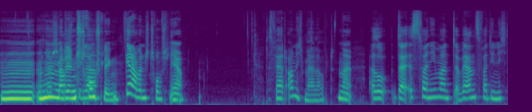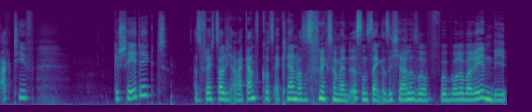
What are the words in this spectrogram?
Mhm, mit den Stromschlägen. Genau, mit den Stromschlägen. Ja. Das wäre halt auch nicht mehr erlaubt. Nein. Also da ist zwar niemand, da werden zwar die nicht aktiv geschädigt. Also vielleicht sollte ich einmal ganz kurz erklären, was es für ein Experiment ist, sonst denken sich ja alle so, worüber reden die.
